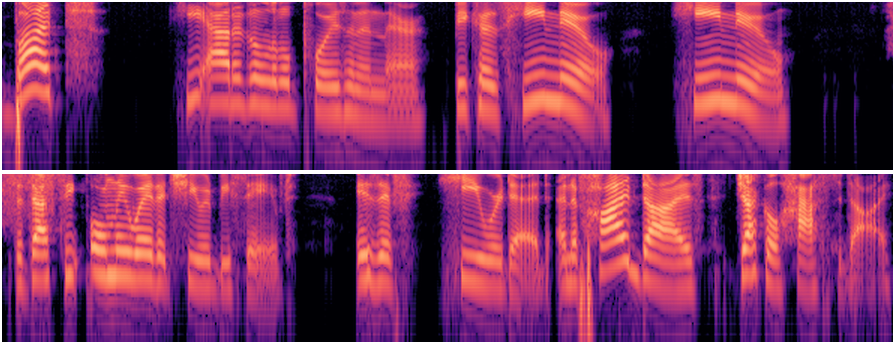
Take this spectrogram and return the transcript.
but he added a little poison in there because he knew, he knew that that's the only way that she would be saved is if he were dead. And if Hyde dies, Jekyll has to die.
